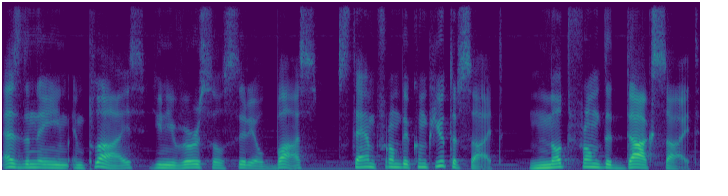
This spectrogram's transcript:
as the name implies, Universal Serial Bus, stemmed from the computer side, not from the DAC side.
